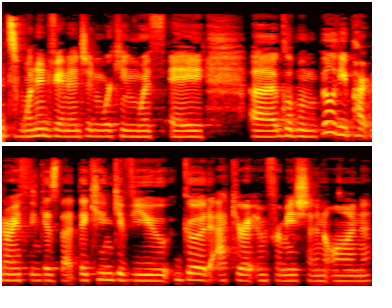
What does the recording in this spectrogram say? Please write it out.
it's one advantage in working with a uh, global mobility partner, I think, is that they can give you good, accurate information on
